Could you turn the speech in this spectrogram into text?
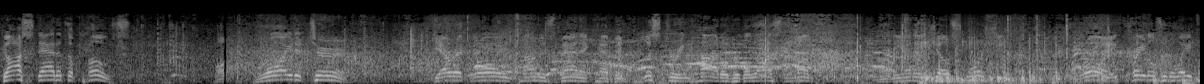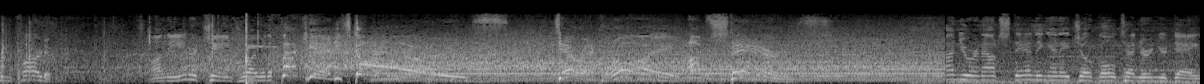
Gaustad at the post. Roy to turn. Derek Roy and Thomas Vanek have been blistering hot over the last month on the NHL score sheet. Roy cradles it away from Carter. On the interchange, Roy with a backhand. He scores! Derek Roy upstairs. You are an outstanding NHL goaltender in your day.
